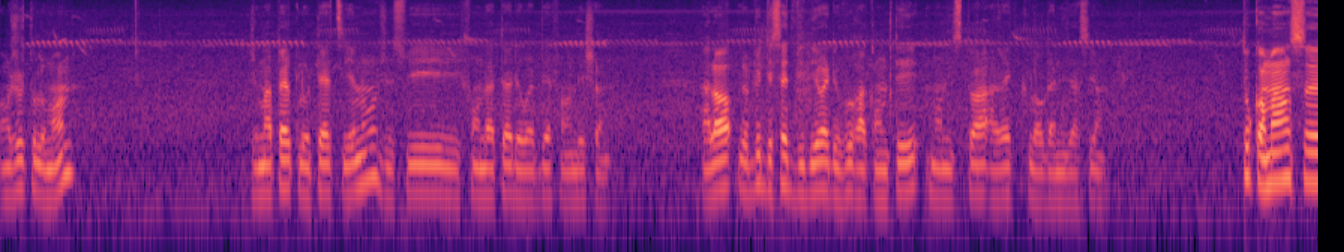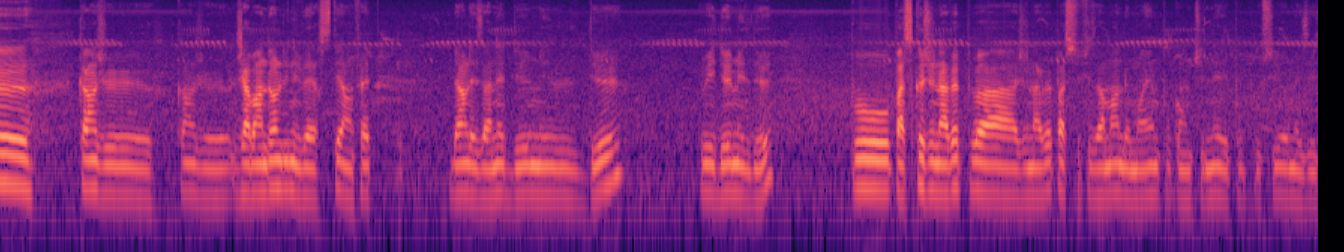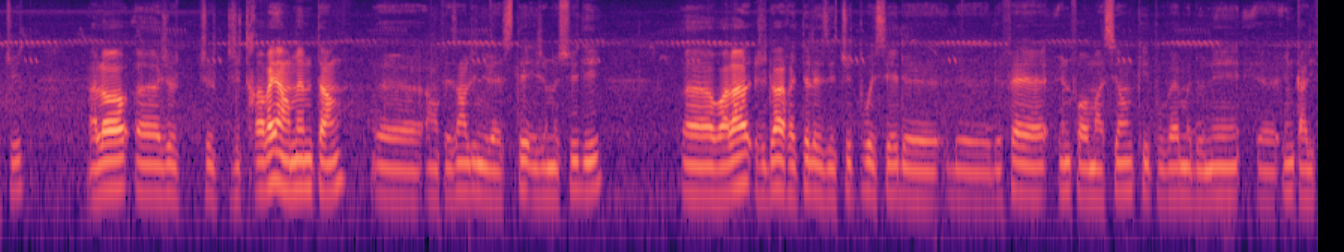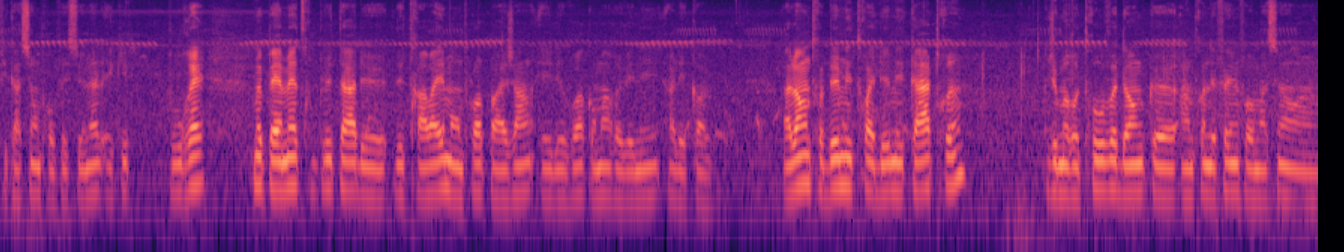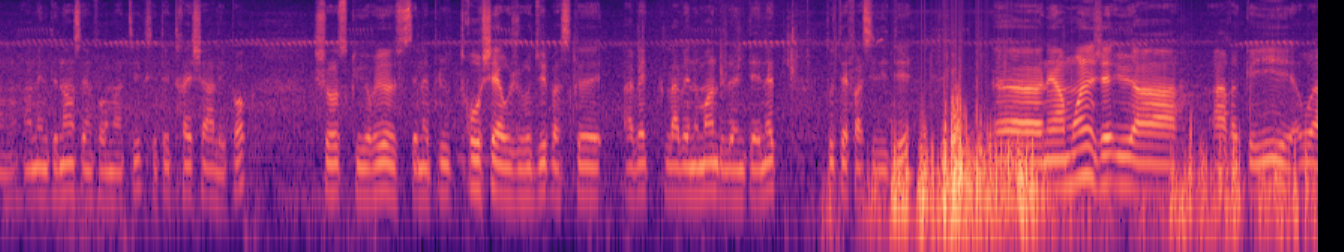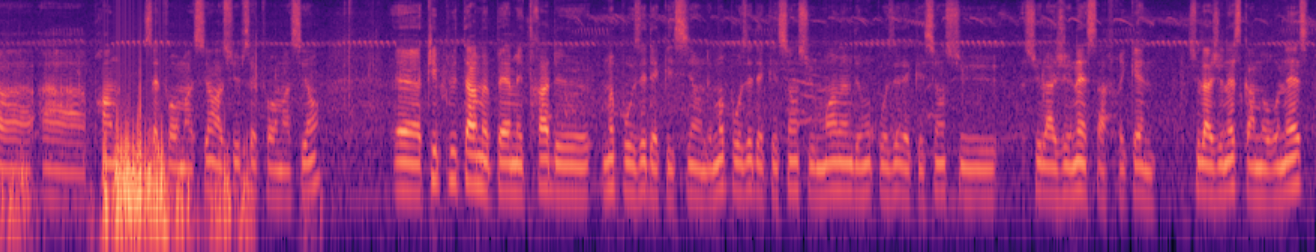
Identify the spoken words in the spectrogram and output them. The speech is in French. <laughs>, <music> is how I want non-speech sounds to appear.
Bonjour tout le monde. Je m'appelle Clotaire Tieno, je suis fondateur de WebDev Foundation. Alors, le but de cette vidéo est de vous raconter mon histoire avec l'organisation. Tout commence euh, quand je j'abandonne l'université en fait dans les années 2002, oui 2002, pour, parce que je n'avais pas, je pas suffisamment de moyens pour continuer et pour poursuivre mes études. Alors euh, je, je, travaillais en même temps euh, en faisant l'université et je me suis dit, euh, voilà, je dois arrêter les études pour essayer de, de, faire une formation qui pouvait me donner une qualification professionnelle et qui pourrait me permettre plus tard de, de, travailler mon propre argent et de voir comment revenir à l'école. Alors entre 2003 et 2004, je me retrouve donc en train de faire une formation en maintenance informatique. C'était très cher à l'époque. Chose curieuse, ce n'est plus trop cher aujourd'hui parce qu'avec l'avènement de l'Internet, tout est facilité. Euh, néanmoins, j'ai eu à, recueillir ou à, prendre cette formation, à suivre cette formation, euh, qui plus tard me permettra de me poser des questions, de me poser des questions sur moi-même, de me poser des questions sur, sur la jeunesse africaine, sur la jeunesse camerounaise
